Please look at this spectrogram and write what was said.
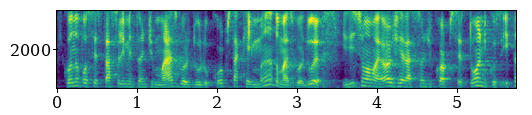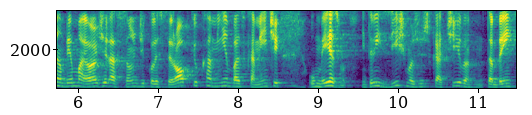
que quando você está se alimentando de mais gordura, o corpo está queimando mais gordura, existe uma maior geração de corpos cetônicos e também maior geração de colesterol, porque o caminho é basicamente o mesmo. Então existe uma justificativa também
